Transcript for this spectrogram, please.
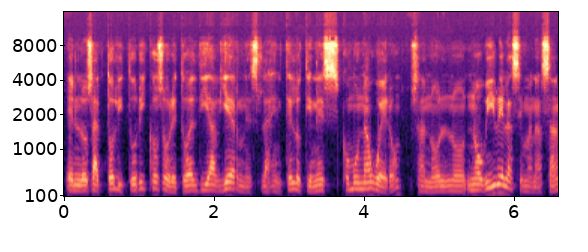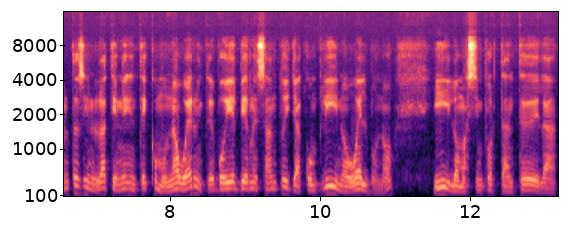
en los actos litúrgicos, sobre todo el día viernes, la gente lo tiene como un agüero, o sea, no, no, no vive la Semana Santa, sino la tiene gente como un agüero, entonces voy el Viernes Santo y ya cumplí y no vuelvo, ¿no? Y lo más importante de la,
